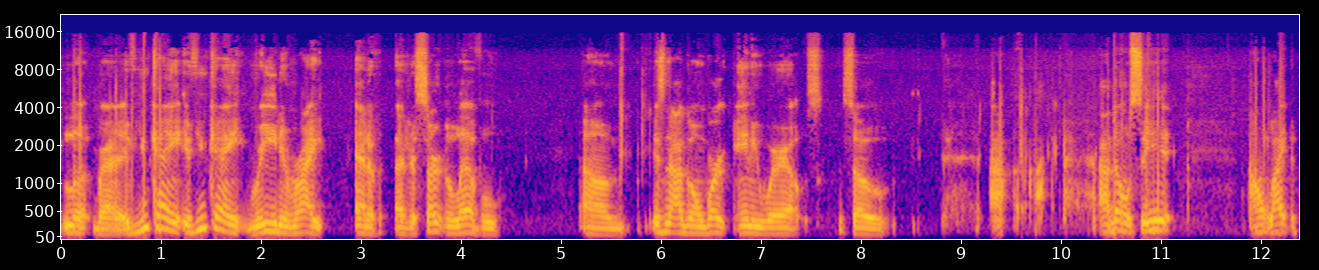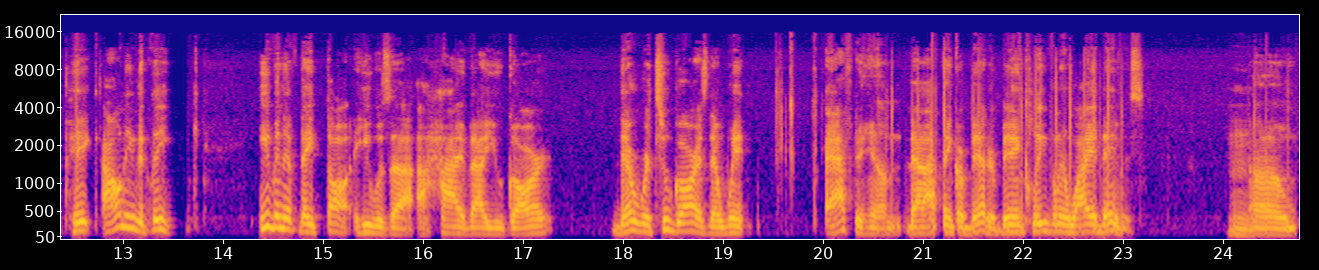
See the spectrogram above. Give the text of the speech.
Look, bro, if you can't if you can't read and write at a at a certain level um, it's not going to work anywhere else. So I, I, I don't see it. I don't like the pick. I don't even think, even if they thought he was a, a high value guard, there were two guards that went after him that I think are better: Ben Cleveland and Wyatt Davis. Mm. Um,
